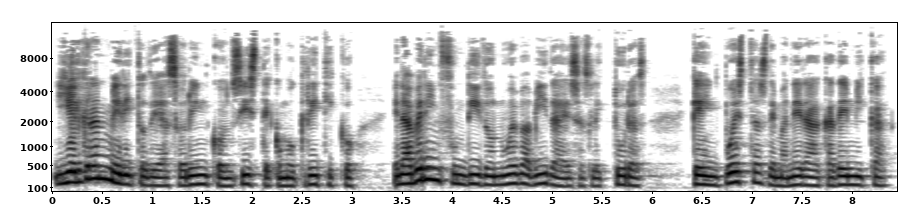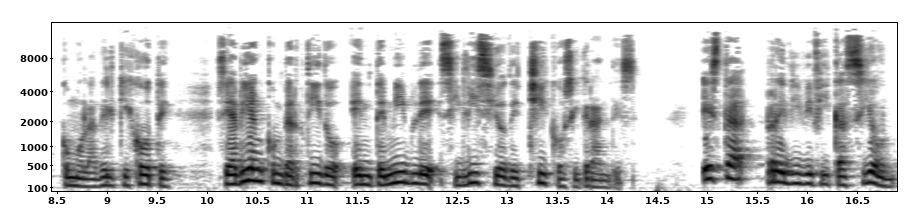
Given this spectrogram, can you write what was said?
Y el gran mérito de Azorín consiste como crítico en haber infundido nueva vida a esas lecturas que, impuestas de manera académica, como la del Quijote, se habían convertido en temible silicio de chicos y grandes. Esta revivificación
